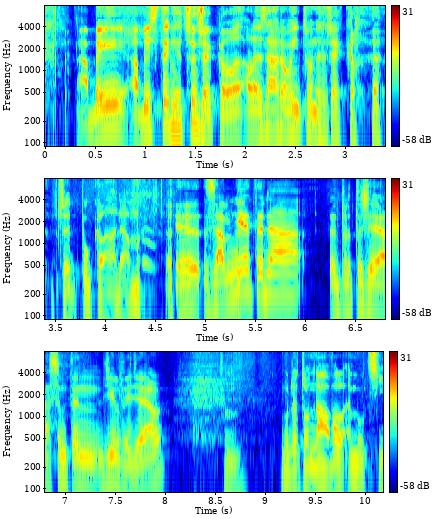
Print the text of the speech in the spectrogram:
aby, abyste něco řekl, ale zároveň to neřekl, předpokládám. Eh, za mě teda, protože já jsem ten díl viděl, hmm. Bude to nával emocí?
